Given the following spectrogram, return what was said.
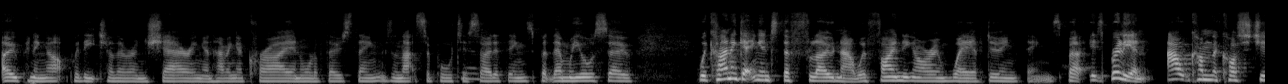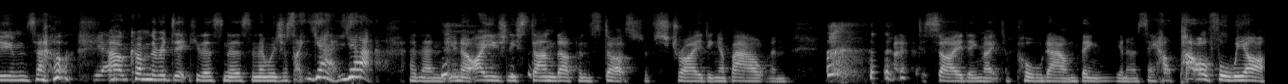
opening up with each other and sharing and having a cry and all of those things, and that supportive side of things. But then we also we're kind of getting into the flow now. We're finding our own way of doing things, but it's brilliant. Out come the costumes, out Yeah. out come the ridiculousness and then we're just like yeah yeah. And then you know i usually stand up and start sort of striding about and kind of deciding like to pull down things you know say how powerful we are.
